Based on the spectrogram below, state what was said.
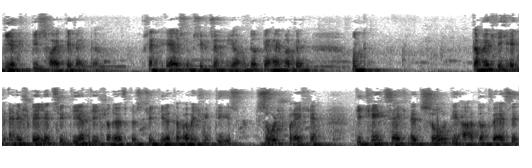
wirkt bis heute weiter. Er ist im 17. Jahrhundert beheimatet und da möchte ich eine Stelle zitieren, die ich schon öfters zitiert habe, aber ich finde, die ist so sprechend. Die kennzeichnet so die Art und Weise,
